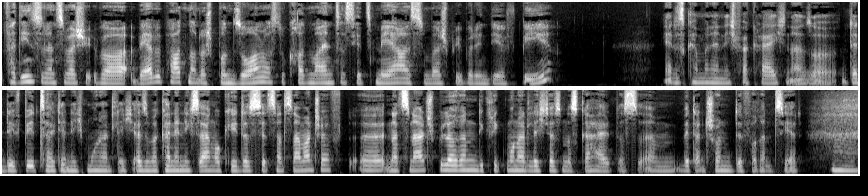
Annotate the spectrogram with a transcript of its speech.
verdienst du dann zum Beispiel über Werbepartner oder Sponsoren, was du gerade meintest, jetzt mehr als zum Beispiel über den DFB? Ja, das kann man ja nicht vergleichen. Also der DFB zahlt ja nicht monatlich. Also man kann ja nicht sagen, okay, das ist jetzt Nationalmannschaft, äh, Nationalspielerin, die kriegt monatlich das und das Gehalt. Das ähm, wird dann schon differenziert. Mhm.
